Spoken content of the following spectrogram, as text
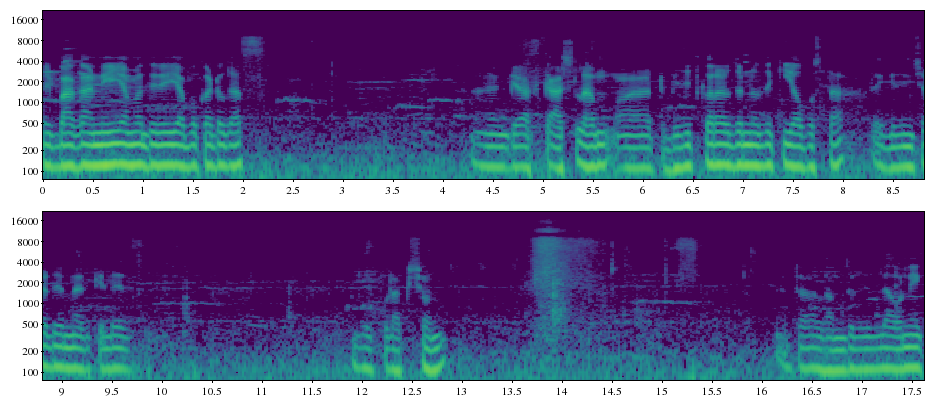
এই বাগানেই আমাদের এই অ্যাভোকাডো গাছ। আজকে আসলাম ভিজিট করার জন্য যে কি অবস্থা। তাই গ্রিন শটের নারকেলের যে প্রোডাকশন এটা আলহামদুলিল্লাহ অনেক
